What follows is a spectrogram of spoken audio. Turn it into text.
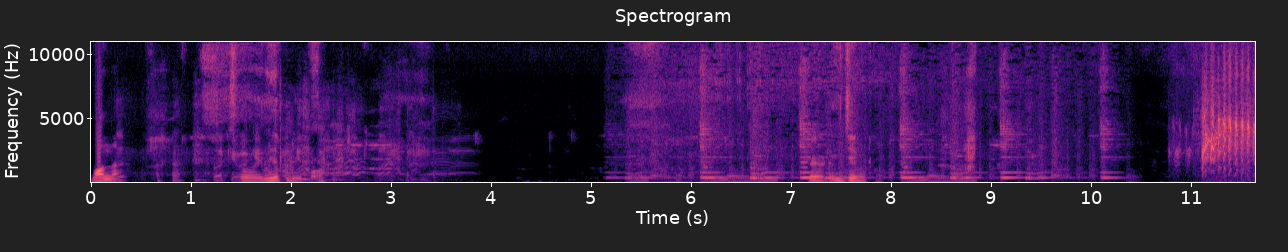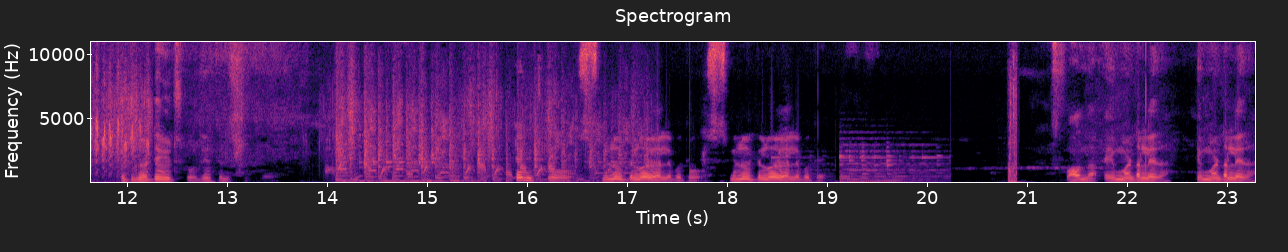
బాగుందా? సో ఇది చెప్పండి చెప్పు గట్టి పెట్టుకోవచ్చు తెలుసు. అంటే విచ్చుకో స్మెల్ తెలియదు లేకపోతే స్మెల్ తెలియదు లేకపోతే. బాగుందా? ఏం మంటలేదా? ఏం మంటలేదా?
